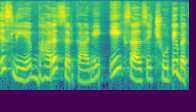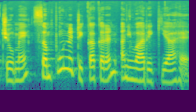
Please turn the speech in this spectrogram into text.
इसलिए भारत सरकार ने एक साल से छोटे बच्चों में संपूर्ण टीकाकरण अनिवार्य किया है।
